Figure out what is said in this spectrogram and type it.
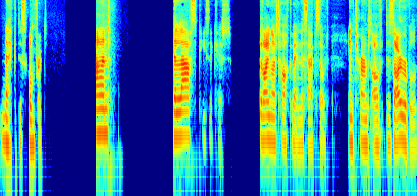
neck discomfort. And the last piece of kit that I'm going to talk about in this episode in terms of desirable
